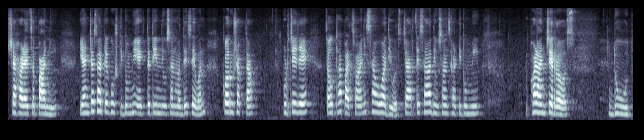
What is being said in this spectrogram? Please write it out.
शहाळ्याचं पाणी यांच्यासारख्या गोष्टी तुम्ही एक ते तीन दिवसांमध्ये सेवन करू शकता. पुढचे जे चौथा पाचवा आणि सहावा दिवस. चार ते सहा दिवसांसाठी तुम्ही फळांचे रस दूध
